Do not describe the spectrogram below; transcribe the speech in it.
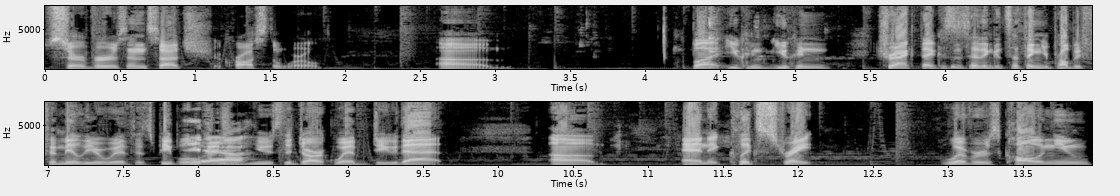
servers and such across the world. Um, but you can you can track that because I think it's a thing you're probably familiar with. As people Yeah. who use the dark web do that, um, and it clicks straight. Whoever is calling you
